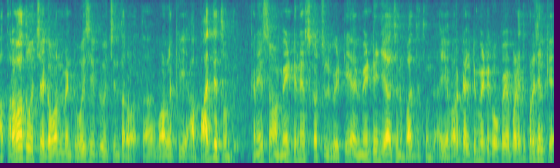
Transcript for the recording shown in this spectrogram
ఆ తర్వాత వచ్చే గవర్నమెంట్ వైసీపీ వచ్చిన తర్వాత వాళ్ళకి ఆ బాధ్యత ఉంది. కనీసం ఆ మెయింటెనెన్స్ ఖర్చులు పెట్టి అవి మెయింటైన్ చేయాల్సిన బాధ్యత ఉంది. అవి ఎవరికి అల్టిమేట్గా ఉపయోగపడేది ప్రజలకే.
